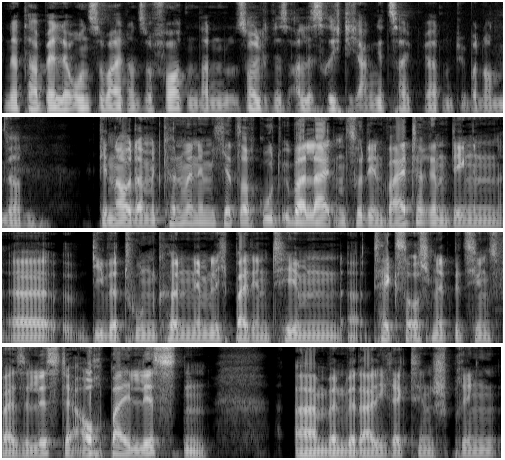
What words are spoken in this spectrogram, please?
in der Tabelle und so weiter und so fort und dann sollte das alles richtig angezeigt werden und übernommen werden. Genau, damit können wir nämlich jetzt auch gut überleiten zu den weiteren Dingen, äh, die wir tun können, nämlich bei den Themen äh, Textausschnitt beziehungsweise Liste. Auch bei Listen, ähm, wenn wir da direkt hinspringen,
